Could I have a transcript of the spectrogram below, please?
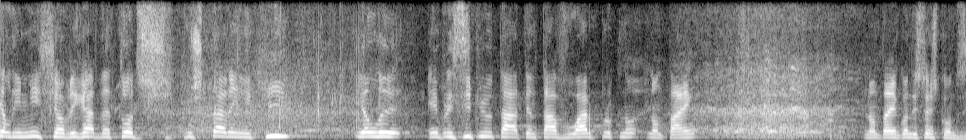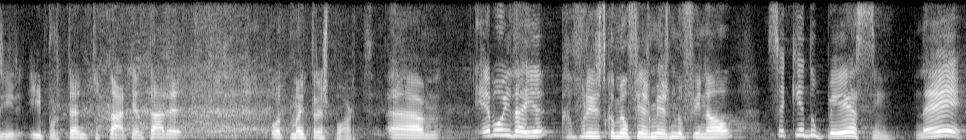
Aquele início, obrigado a todos por estarem aqui. Ele, em princípio, está a tentar voar porque não, não tem. Não tem condições de conduzir e, portanto, está a tentar eh, outro meio de transporte. Ahm, é boa ideia referir-se, como ele fez mesmo no final, isso aqui é do PS, não é?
